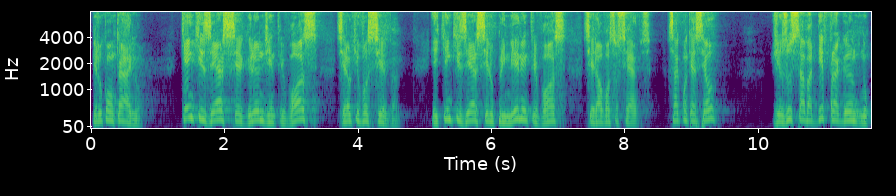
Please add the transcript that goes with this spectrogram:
Pelo contrário, quem quiser ser grande entre vós, será o que vos sirva. E quem quiser ser o primeiro entre vós, será o vosso servo. Sabe o que aconteceu? Jesus estava defragando,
